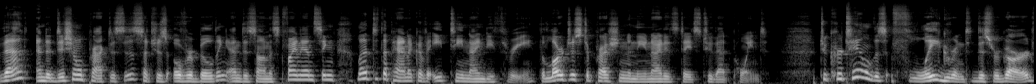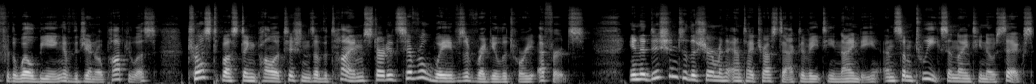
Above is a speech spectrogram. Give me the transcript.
That, and additional practices such as overbuilding and dishonest financing, led to the Panic of 1893, the largest depression in the United States to that point. To curtail this flagrant disregard for the well being of the general populace, trust busting politicians of the time started several waves of regulatory efforts. In addition to the Sherman Antitrust Act of 1890 and some tweaks in 1906,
